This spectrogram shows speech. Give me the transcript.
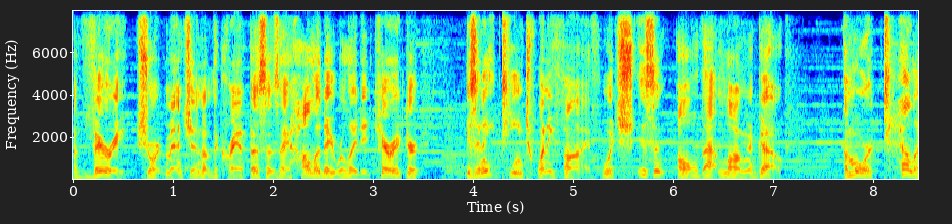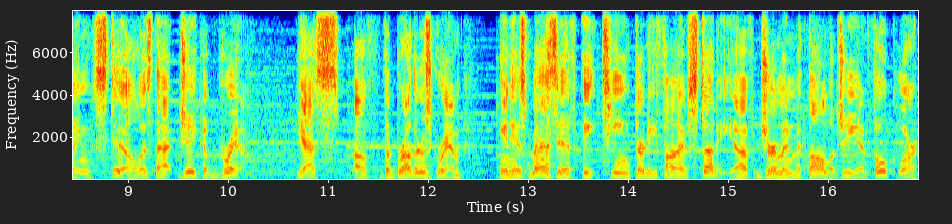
a very short mention of the Krampus as a holiday-related character, is in 1825, which isn't all that long ago. A more telling still is that Jacob Grimm, yes, of the Brothers Grimm, in his massive 1835 study of German mythology and folklore,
